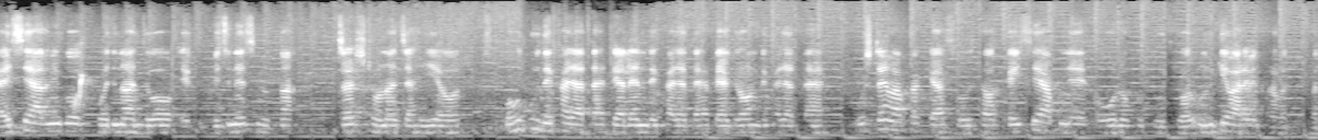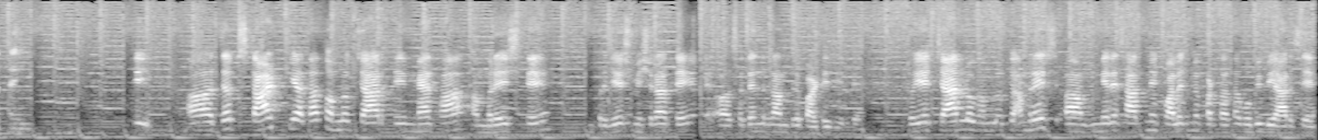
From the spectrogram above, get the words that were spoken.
ऐसे आदमी को खोजना जो एक बिज़नेस में उतना ट्रस्ट होना चाहिए और बहुत कुछ देखा जाता है टैलेंट देखा जाता है बैकग्राउंड देखा जाता है। उस टाइम आपका क्या सोच था और कैसे आपने वो लोग को चूज़ किया? और उनके बारे में थोड़ा बताइए। जब स्टार्ट किया था तो हम लोग चार थे। मैं था अमरेश थे ब्रजेश मिश्रा थे और सत्येंद्र राम त्रिपाठी जी थे। तो ये चार लोग हम लोग अमरेश मेरे साथ में कॉलेज में पढ़ता था वो भी बिहार से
